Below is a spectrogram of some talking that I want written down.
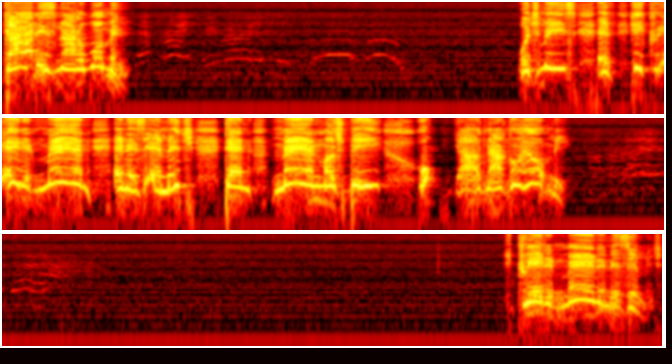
God is not a woman. Which means if he created man in his image, then man must be, y'all not going to help me. He created man in his image.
